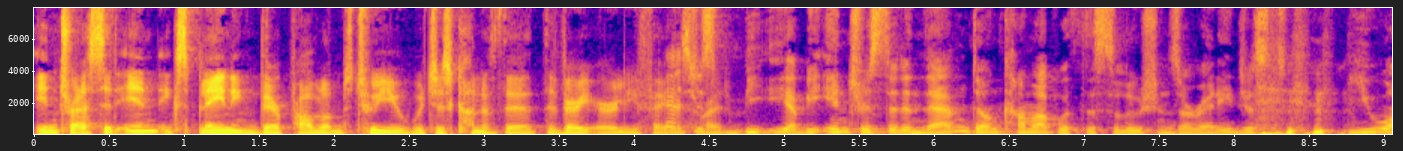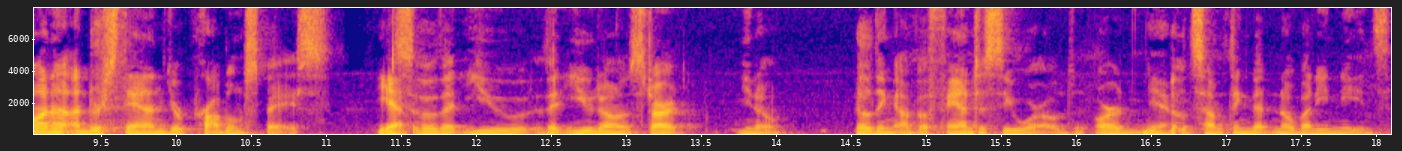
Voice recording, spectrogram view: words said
interested in explaining their problems to you, which is kind of the the very early phase. Yeah, just right? be yeah, be interested in them. Don't come up with the solutions already. Just you want to understand your problem space yeah. so that you that you don't start you know building up a fantasy world or yeah. build something that nobody needs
